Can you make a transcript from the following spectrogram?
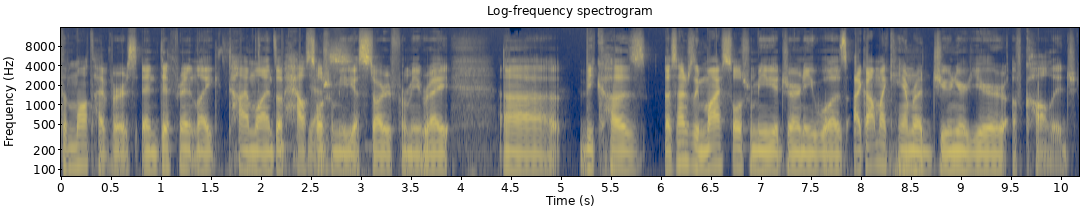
the multiverse and different like timelines of how social media started for me, right? Uh, because essentially my social media journey was I got my camera junior year of college.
